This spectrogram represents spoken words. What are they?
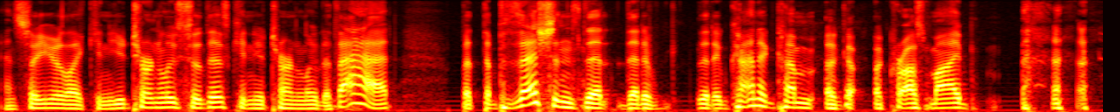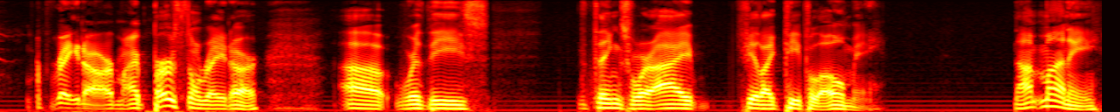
And so you're like, can you turn loose of this? Can you turn loose of that? But the possessions that that have that have kind of come ag- across my radar, my personal radar, uh, were these things where I feel like people owe me, not money.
